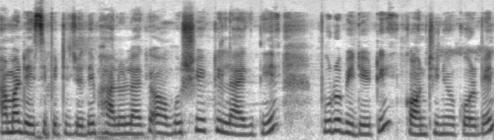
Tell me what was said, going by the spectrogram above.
আমার রেসিপিটি যদি ভালো লাগে, অবশ্যই একটি লাইক দিয়ে পুরো ভিডিওটি কন্টিনিউ করবেন।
